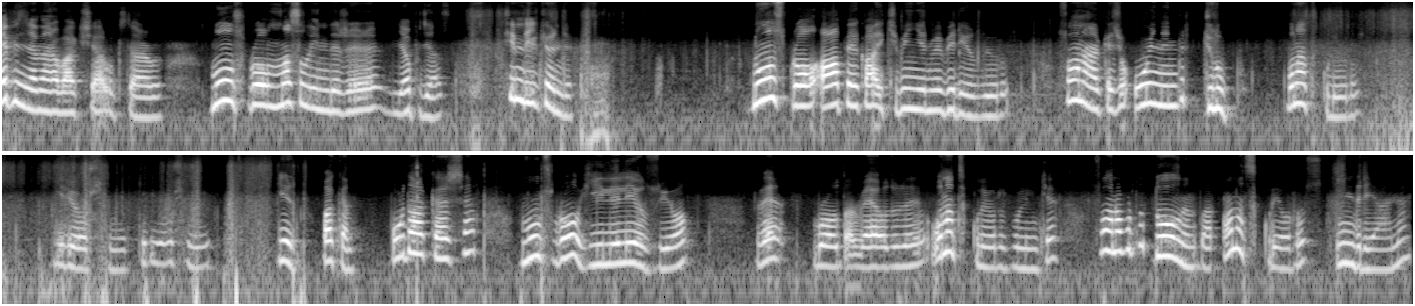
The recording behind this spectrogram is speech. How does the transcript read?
Hepinize merhaba arkadaşlar. Arkadaşlar. Mouse Brawl nasıl indirir yapacağız. Şimdi ilk önce Mouse Brawl APK 2021 yazıyoruz. Sonra arkadaşlar oyun indir cılıp. Buna tıklıyoruz. Giriyor şimdi. Giriyor şimdi. Gir. Bakın. Burada arkadaşlar Mouse Brawl hileli yazıyor. Ve Brawl'da ve ona tıklıyoruz bu linke. Sonra burada Download var. Ona tıklıyoruz. İndir yani.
